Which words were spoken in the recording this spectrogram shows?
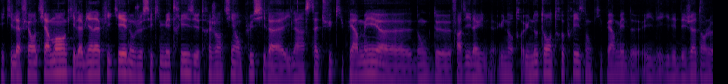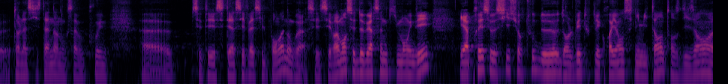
et qu'il a fait entièrement, qu'il a bien appliqué, donc je sais qu'il maîtrise, il est très gentil. En plus, il a, il a un statut qui permet euh, donc de, enfin il a une, une, une auto-entreprise donc qui permet de, il est, déjà dans le dans l'assistanat, donc ça vous pouvez, euh, c'était c'était assez facile pour moi. Donc voilà, c'est vraiment ces deux personnes qui m'ont aidé. Et après, c'est aussi surtout d'enlever toutes les croyances limitantes en se disant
